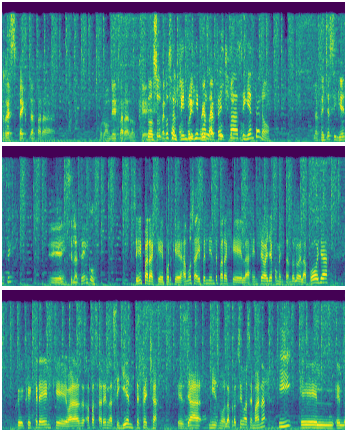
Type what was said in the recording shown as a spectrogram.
respecta para Colombia y para lo que... Nosotros al fin dijimos la fecha siguiente, ¿no? La fecha siguiente eh, se la tengo. Sí, para que, porque dejamos ahí pendiente para que la gente vaya comentando lo de la polla. ¿Qué, creen que va a pasar en la siguiente fecha? Que es ya mismo la próxima semana. Y el,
